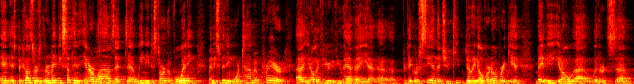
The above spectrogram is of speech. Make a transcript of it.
and it's because there may be something in our lives that uh, we need to start avoiding. Maybe spending more time in prayer. you know, if you if you have a, a, a, particular sin that you keep doing over and over again, maybe you know uh, whether it's uh,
